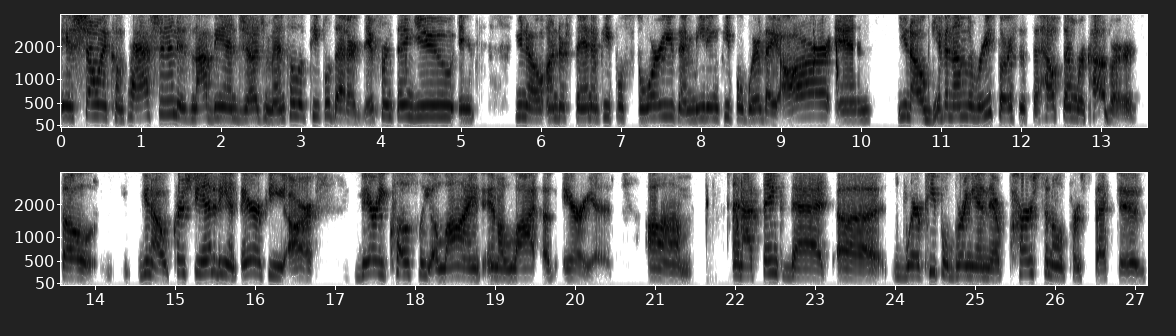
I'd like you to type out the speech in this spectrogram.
is showing compassion, is not being judgmental of people that are different than you. It's, you know, understanding people's stories and meeting people where they are and, you know, giving them the resources to help them recover. So, you know, Christianity and therapy are very closely aligned in a lot of areas. Um, and I think that uh, where people bring in their personal perspectives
